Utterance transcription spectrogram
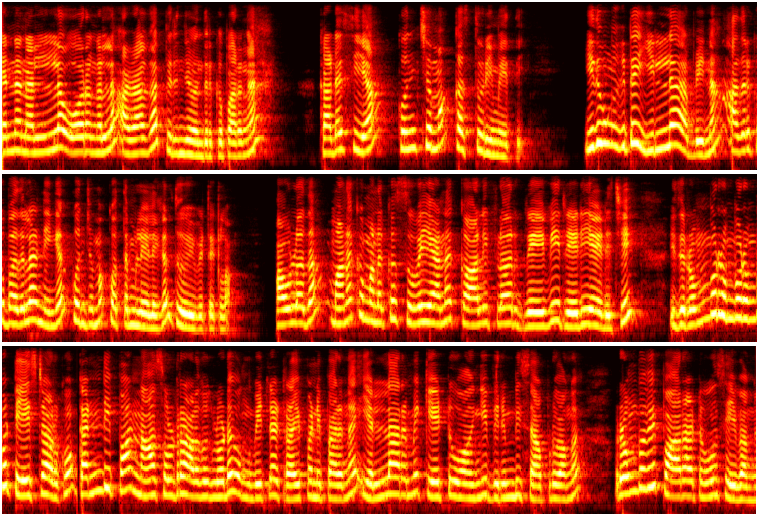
எண்ணெய் நல்ல ஓரங்களில் அழகாக பிரிஞ்சு வந்திருக்கு பாருங்கள் கடைசியாக கொஞ்சமாக கஸ்தூரி மேத்தி. இது உங்ககிட்ட இல்லை அப்படின்னா அதற்கு பதிலாக நீங்கள் கொஞ்சமாக கொத்தமல்லி இலைகள் தூவி விட்டுக்கலாம். அவ்வளோதான் மணக்க மணக்க சுவையான காலிஃப்ளவர் கிரேவி ரெடி ஆயிடுச்சு. இது ரொம்ப ரொம்ப ரொம்ப டேஸ்ட்டாக இருக்கும். கண்டிப்பாக நான் சொல்கிற அளவுகளோட உங்கள் வீட்டில் ட்ரை பண்ணி பாருங்கள் எல்லாருமே கேட்டு வாங்கி விரும்பி சாப்பிடுவாங்க. ரொம்பவே பாராட்டவும் செய்வாங்க.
